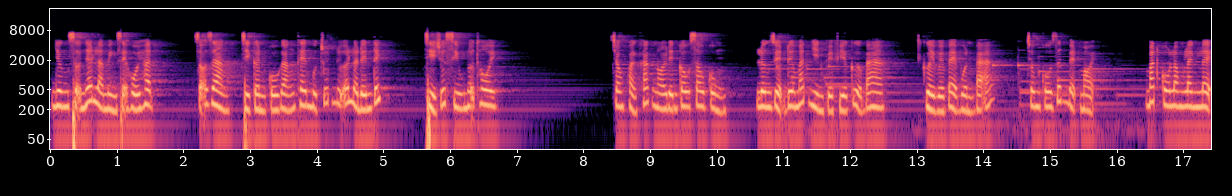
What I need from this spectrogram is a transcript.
nhưng sợ nhất là mình sẽ hối hận. Rõ ràng, chỉ cần cố gắng thêm một chút nữa là đến đích chỉ chút xíu nữa thôi. Trong khoảnh khắc nói đến câu sau cùng, Lương Duyệt đưa mắt nhìn về phía cửa ba, cười với vẻ buồn bã, trông cô rất mệt mỏi. Mắt cô long lanh lệ,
